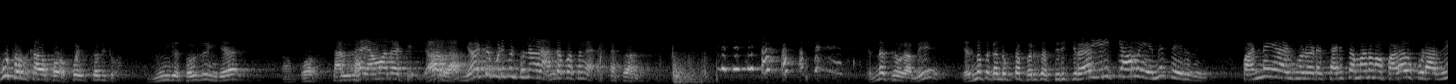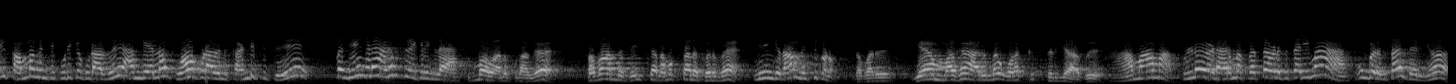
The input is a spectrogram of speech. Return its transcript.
பூசுறதுக்காக போறோம். போய் சொல்லிட்டு. நீங்க சொல்றீங்க நல்லா ஏமாதாச்சு யாரா ஏட்டு படிப்புன்னு சொன்னாங்க அந்த பசங்க. என்ன சிவகாமி? என்னத்தை கண்டுபிட்டா பெருசா சிரிக்கிற? இருக்காம என்ன செய்யறது பண்ணையாளர்களோட சரிசமானமா பழக கூடாது கம்மங்கஞ்சி குடிக்க கூடாது அங்க எல்லாம் போக கூடாதுன்னு கண்டிச்சுட்டு இப்ப நீங்களே அனுப்பிச்சு வைக்கிறீங்களா? சும்மாவா அனுப்புனாங்க? சவால்ல ஜெயிச்சா நமக்கு தானே பெருமை? நீங்க தான் மெச்சுக்கணும். இந்த பாரு என் மகன் அருமை உனக்கு தெரியாது. ஆமா ஆமா பிள்ளையோட அருமை பெத்தவளுக்கு தெரியுமா? உங்களுக்கு தான் தெரியும்.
